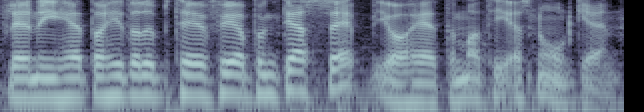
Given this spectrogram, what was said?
Fler nyheter hittar du på tv4.se. Jag heter Mattias Nordgren.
